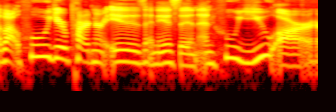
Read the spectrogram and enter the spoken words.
about who your partner is and isn't and who you are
